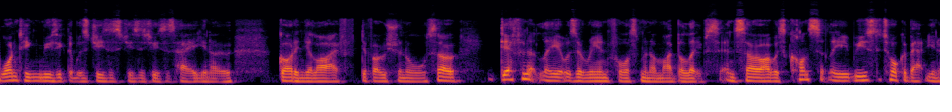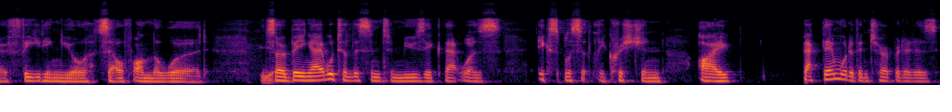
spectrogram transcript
wanting music that was Jesus, Jesus, Jesus. Hey, you know, God in your life, devotional. So definitely, it was a reinforcement of my beliefs. And so I was constantly. We used to talk about you know feeding yourself on the Word. Yeah. So being able to listen to music that was explicitly Christian, I back then would have interpreted as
